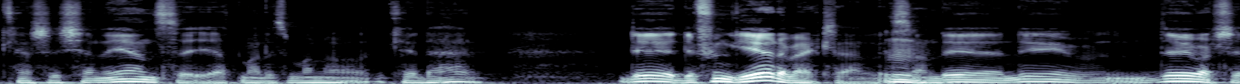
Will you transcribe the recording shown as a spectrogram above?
kanske känner igen sig i. Att man liksom, man har, okej det här, det, det fungerade verkligen. Liksom. Mm. Det, det, det har varit så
